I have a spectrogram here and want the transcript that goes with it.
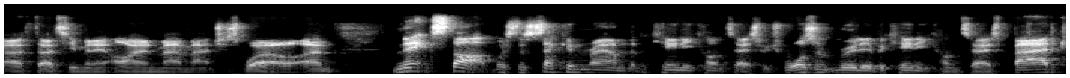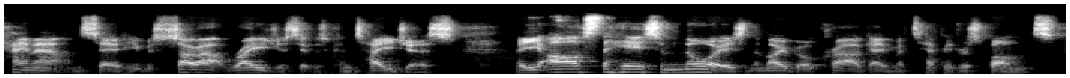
uh, 30 minute Iron Man match as well. Um, next up was the second round of the bikini contest, which wasn't really a bikini contest. Bad came out and said he was so outrageous it was contagious. He asked to hear some noise, and the mobile crowd gave him a tepid response.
